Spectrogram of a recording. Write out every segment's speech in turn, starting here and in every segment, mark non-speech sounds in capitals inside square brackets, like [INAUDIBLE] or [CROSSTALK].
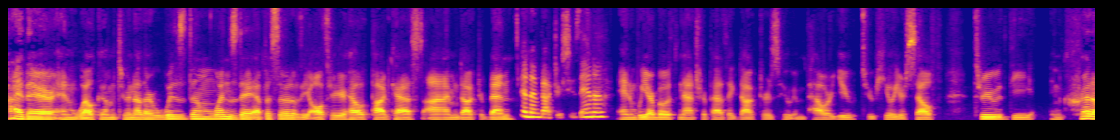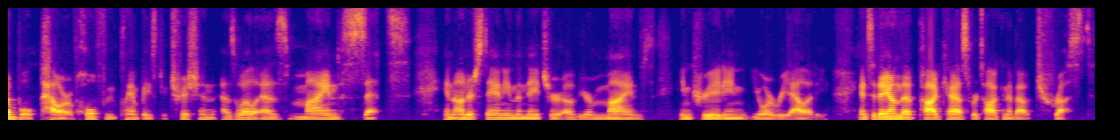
Hi there, and welcome to another Wisdom Wednesday episode of the Alter Your Health podcast. I'm Dr. Ben. And I'm Dr. Susanna. And we are both naturopathic doctors who empower you to heal yourself through the incredible power of whole food plant based nutrition, as well as mindset in understanding the nature of your mind in creating your reality. And today on the podcast, we're talking about trust.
